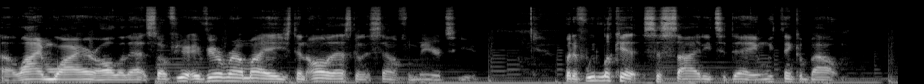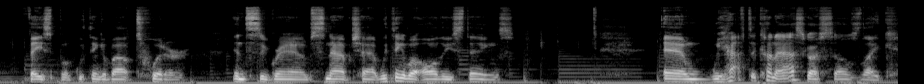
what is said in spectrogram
uh, LimeWire, all of that. So if you're if you're around my age, then all of that's going to sound familiar to you. But if we look at society today and we think about Facebook, we think about Twitter, Instagram, Snapchat, we think about all these things. And we have to kind of ask ourselves, like,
